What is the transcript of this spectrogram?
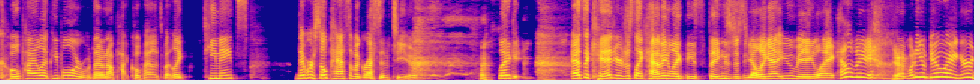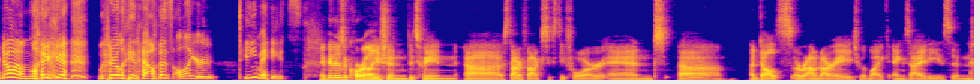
co-pilot people, or they're not co-pilots, but like teammates, they were so passive aggressive to you. like as a kid, you're just like having like these things just yelling at you, being like, "Help me! Yeah. Like, what are you doing? You're dumb!" Like, literally, that was all your teammates. Maybe there's a correlation between uh, Star Fox 64 and uh, adults around our age with like anxieties and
